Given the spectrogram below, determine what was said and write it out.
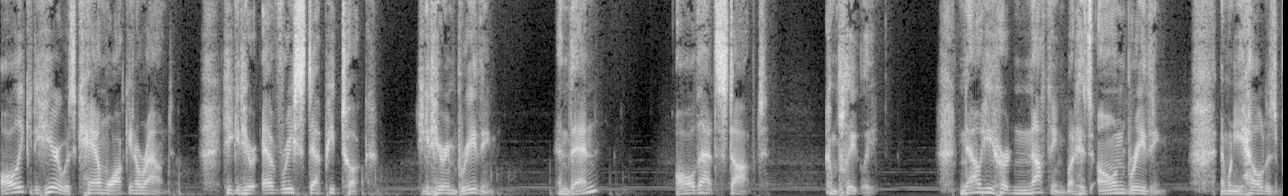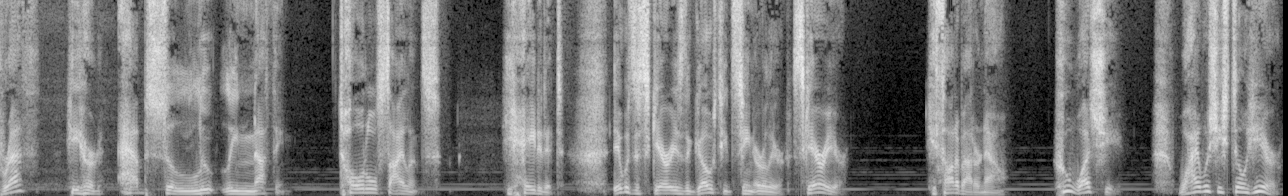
all he could hear was Cam walking around. He could hear every step he took. He could hear him breathing. And then, all that stopped. Completely. Now he heard nothing but his own breathing. And when he held his breath, he heard absolutely nothing. Total silence. He hated it. It was as scary as the ghost he'd seen earlier. Scarier. He thought about her now. Who was she? Why was she still here?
